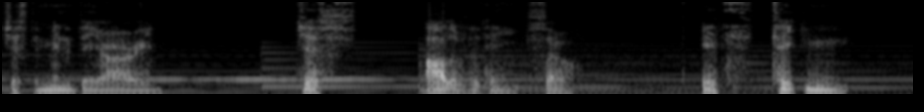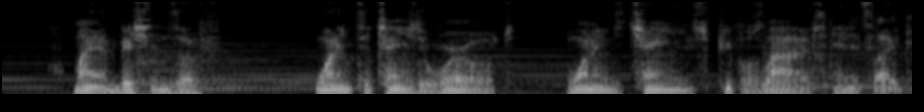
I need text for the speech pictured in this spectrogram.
just the minute they are and just all of the things. So it's taking my ambitions of wanting to change the world wanting to change people's lives. And it's like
